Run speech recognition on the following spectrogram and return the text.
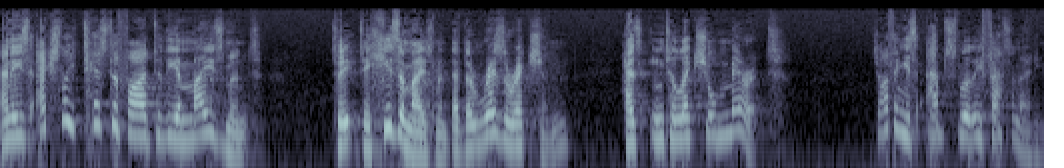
and he's actually testified to the amazement, to, to his amazement, that the resurrection has intellectual merit, which I think is absolutely fascinating.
